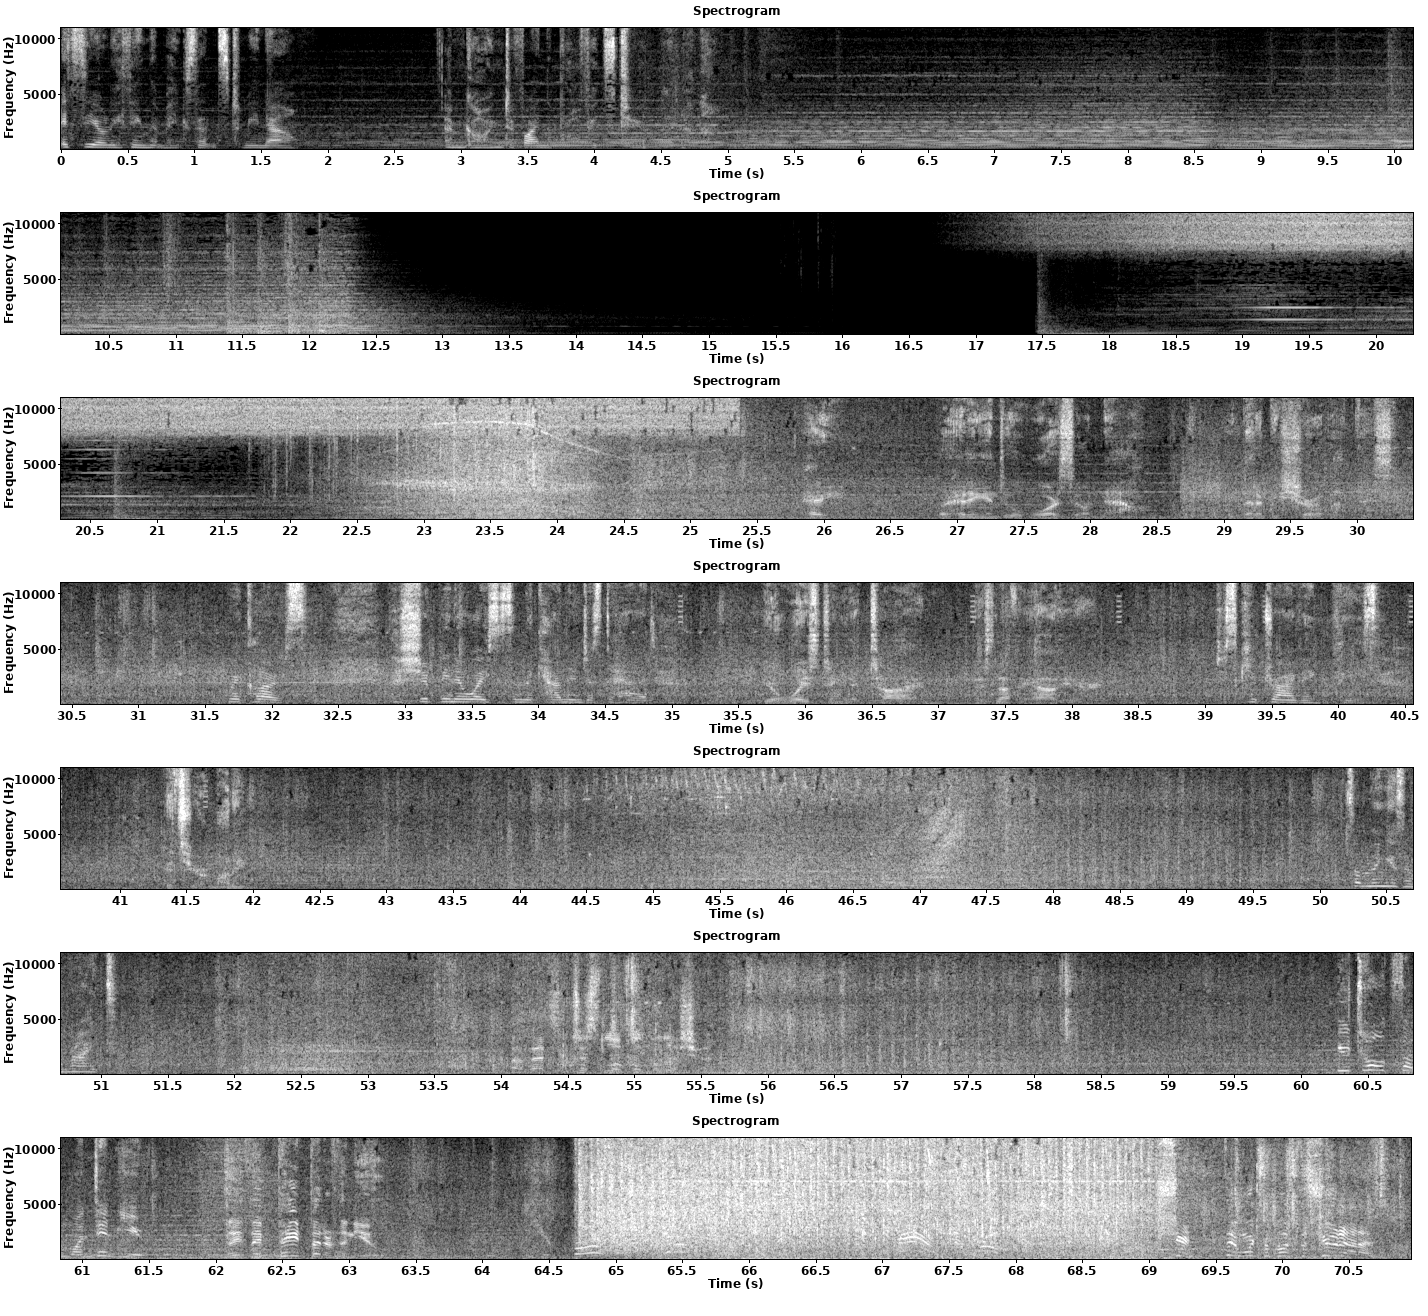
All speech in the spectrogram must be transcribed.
It's the only thing that makes sense to me now. I'm going to find the Prophet's tomb. Hey, we're heading into a war zone now. Better be sure about this. We're close. There should be an oasis in the canyon just ahead. You're wasting your time. There's nothing out here. Just keep driving, please. It's your money. Something isn't right. Oh, that's just local militia. You told someone, didn't you? They, they paid better than you. You both... Damn! Shit! They weren't supposed to shoot at us!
